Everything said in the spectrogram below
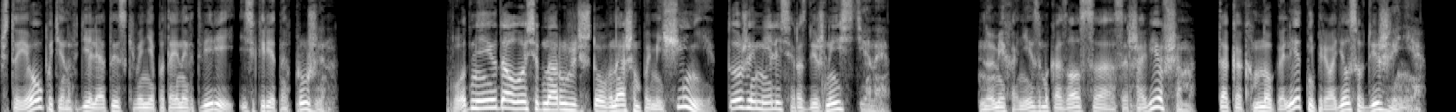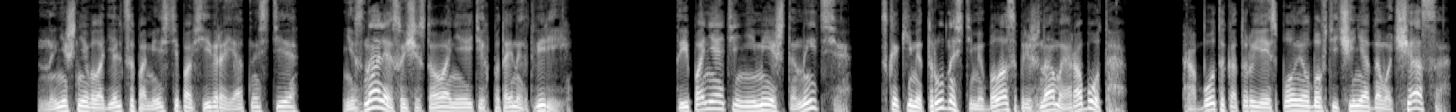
что я опытен в деле отыскивания потайных дверей и секретных пружин. Вот мне и удалось обнаружить, что в нашем помещении тоже имелись раздвижные стены. Но механизм оказался заржавевшим, так как много лет не приводился в движение. Нынешние владельцы поместья, по всей вероятности, не знали о существовании этих потайных дверей. Ты понятия не имеешь, Тенитси, с какими трудностями была сопряжена моя работа. Работа, которую я исполнил бы в течение одного часа,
